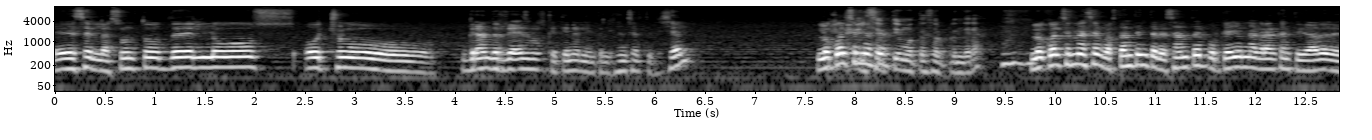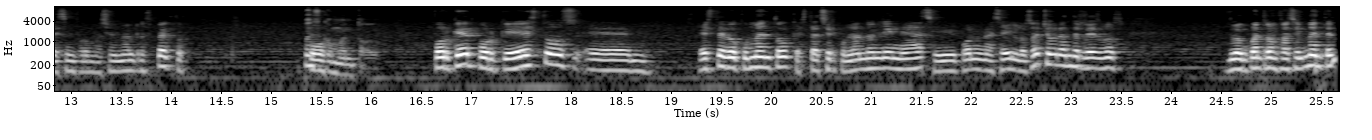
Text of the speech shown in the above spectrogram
es el asunto de los ocho grandes riesgos que tiene la inteligencia artificial. Lo cual, se ¿El me hace, séptimo te sorprenderá? lo cual se me hace bastante interesante porque hay una gran cantidad de desinformación al respecto. Pues como en todo. ¿Por qué? Porque estos, eh, este documento que está circulando en línea, si ponen así los ocho grandes riesgos, lo encuentran fácilmente.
